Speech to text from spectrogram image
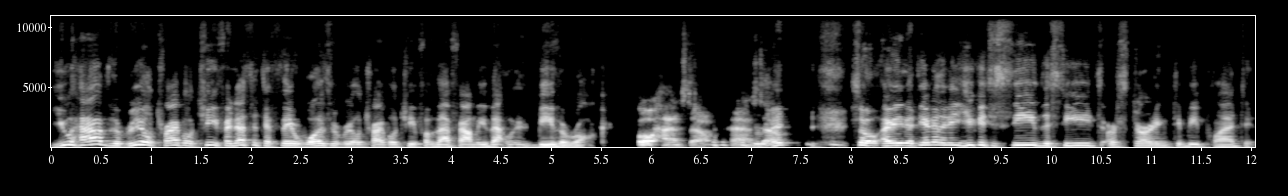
you have the real tribal chief. In essence, if there was a real tribal chief of that family, that would be the Rock. Oh, hands down, hands right? down. So I mean, at the end of the day, you get to see the seeds are starting to be planted.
